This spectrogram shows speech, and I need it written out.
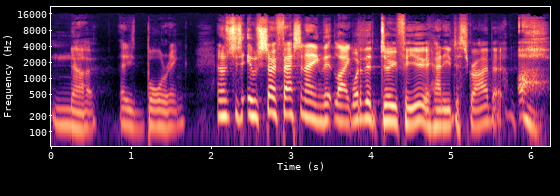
No, that is boring, and it was just it was so fascinating that like What did it do for you? How do you describe it? Oh,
